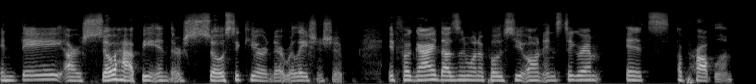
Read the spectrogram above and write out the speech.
and they are so happy and they're so secure in their relationship. If a guy doesn't want to post you on Instagram, it's a problem.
